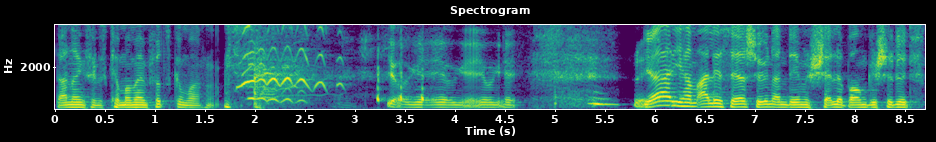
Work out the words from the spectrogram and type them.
Der andere hat gesagt, das können wir mal im 40er machen. Junge, Junge, Junge. Ja, die haben alle sehr schön an dem Schellebaum geschüttelt.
